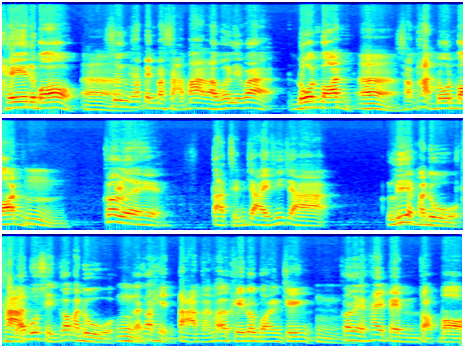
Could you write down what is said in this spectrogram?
play the ball เออซึ่งถ้าเป็นภาษาบ้านเราก็เรียกว่า โดนบอลเออสัมผัสโดนบอลอืมก็เลยตัดสินใจที่จะเรียกมาดูครับแล้วผู้สินก็มาดูอืมแล้วก็เห็นตามนั้นว่าโอเคโดนบอลจริงอืมๆก็เลยให้เป็นดรอปบอล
